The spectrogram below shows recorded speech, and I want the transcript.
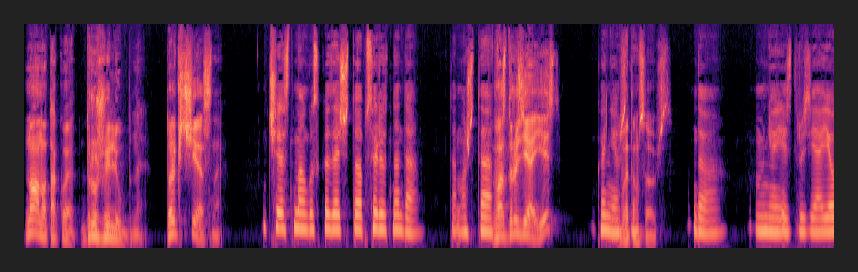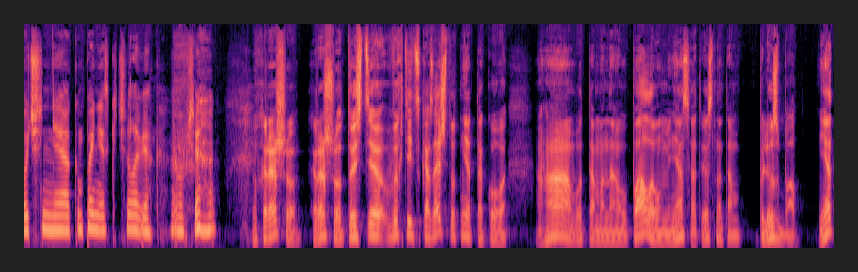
но оно такое дружелюбное, только честно. Честно могу сказать, что абсолютно да, потому что... У вас друзья есть? Конечно. В этом сообществе? Да. У меня есть друзья. Я очень компанейский человек вообще. Ну хорошо, хорошо. То есть э, вы хотите сказать, что тут нет такого, ага, вот там она упала, у меня, соответственно, там плюс балл. Нет?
